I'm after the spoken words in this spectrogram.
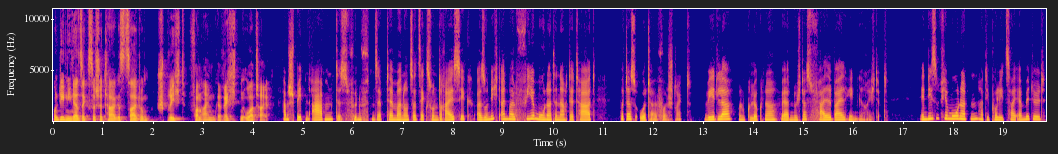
und die Niedersächsische Tageszeitung spricht von einem gerechten Urteil. Am späten Abend des 5. September 1936, also nicht einmal vier Monate nach der Tat, wird das Urteil vollstreckt. Wedler und Glöckner werden durch das Fallbeil hingerichtet. In diesen vier Monaten hat die Polizei ermittelt,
